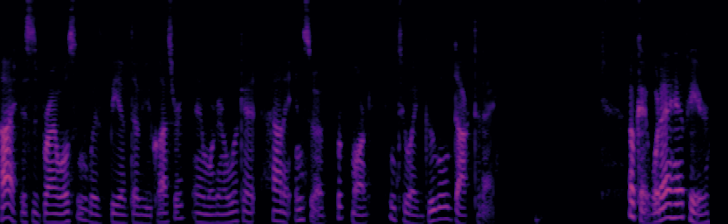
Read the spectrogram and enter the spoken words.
Hi, this is Brian Wilson with BFW Classroom, and we're going to look at how to insert a bookmark into a Google Doc today. Okay, what I have here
